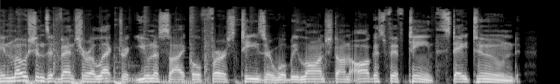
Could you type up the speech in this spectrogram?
InMotion's Adventure Electric Unicycle first teaser will be launched on August 15th. Stay tuned.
